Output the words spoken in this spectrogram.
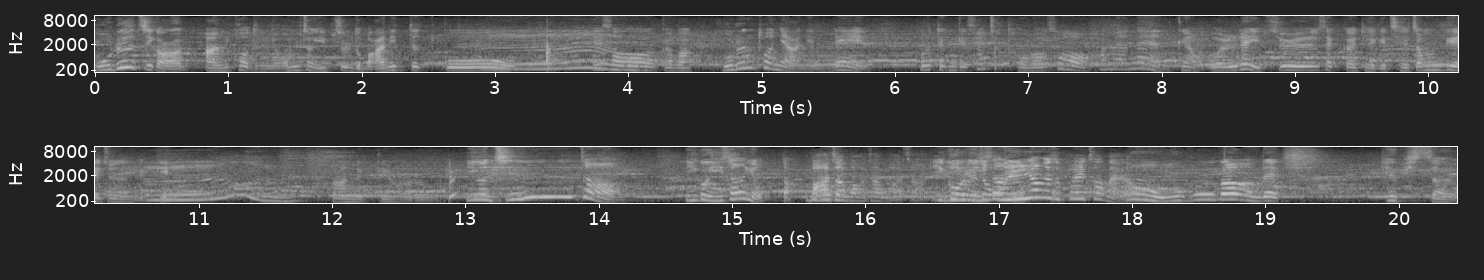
고르지가 않, 않거든요. 엄청 입술도 많이 뜯고 음. 해서 그러니까 막 고른 톤이 아닌데 그럴 때 이게 살짝 덜어서 하면은 그냥 원래 입술 색깔 되게 재정비해주는 느낌? 음. 그런 느낌으로 이건 진짜 이거 이상이 없다 맞아 맞아 맞아. 이거 이거 요즘. 올영에서 팔잖아요. 어 요거가 근데 되게 비싸요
